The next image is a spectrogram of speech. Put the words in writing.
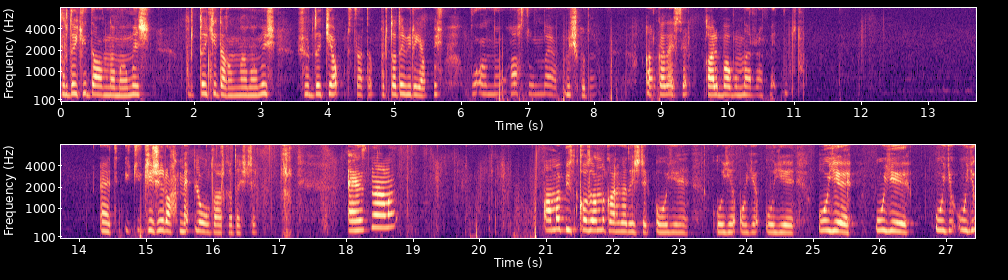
Buradaki de anlamamış. Buradaki de anlamamış. Şuradaki yapmış zaten. Burada da biri yapmış. Bu anlam ha sonunda yapmış bu da. Arkadaşlar galiba bunlar rahmetli oldu. Evet iki kişi rahmetli oldu arkadaşlar. En son ama biz kazandık arkadaşlar. Oye. Oye oye oye. Oye. Oye. Oye oye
